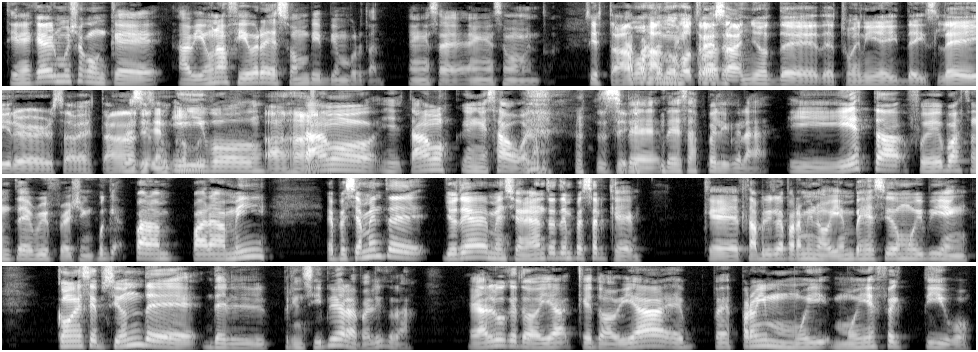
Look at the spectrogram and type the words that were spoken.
tiene que ver mucho con que había una fiebre de zombies bien brutal en ese, en ese momento. Si estábamos a dos o tres 2004. años de, de 28 Days Later, ¿sabes? Estaban haciendo un Evil. Estábamos, estábamos en esa ola Sí. de, de esas películas. Y esta fue bastante refreshing. Porque para, para mí, especialmente, yo te mencioné antes de empezar que, que esta película para mí no había envejecido muy bien, con excepción de, del principio de la película. Es algo que todavía, que todavía es, para mí muy, muy efectivo.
